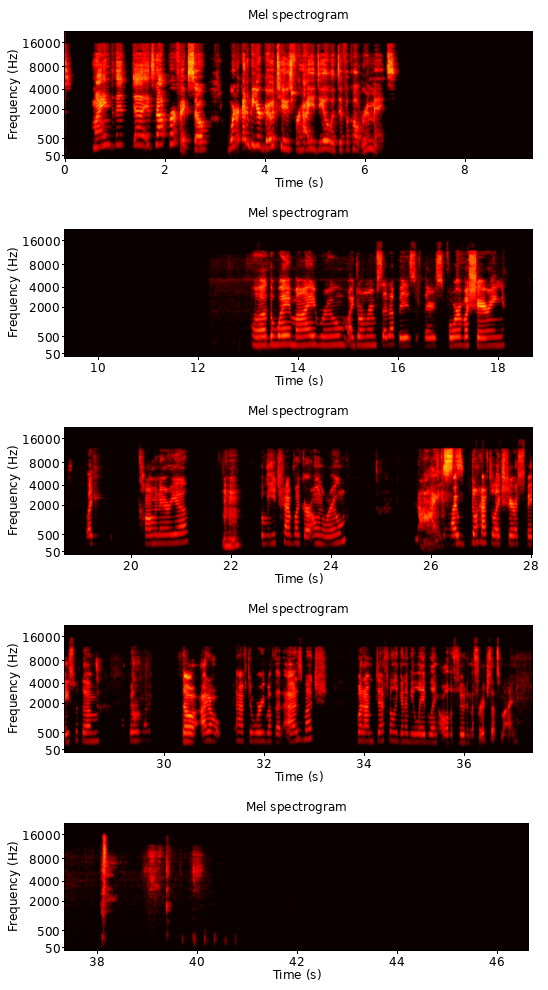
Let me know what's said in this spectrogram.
mind that uh, it's not perfect. So what are going to be your go-tos for how you deal with difficult roommates? Uh, the way my room, my dorm room set up is there's four of us sharing like common area. Mm-hmm. We each have like our own room. Nice. I don't have to like share a space with them. So I don't have to worry about that as much. But I'm definitely going to be labeling all the food in the fridge that's mine.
